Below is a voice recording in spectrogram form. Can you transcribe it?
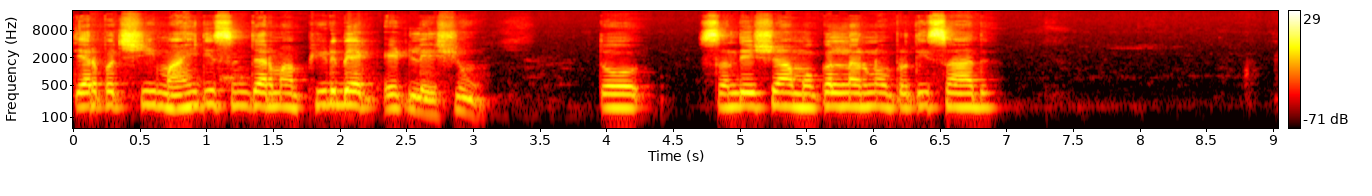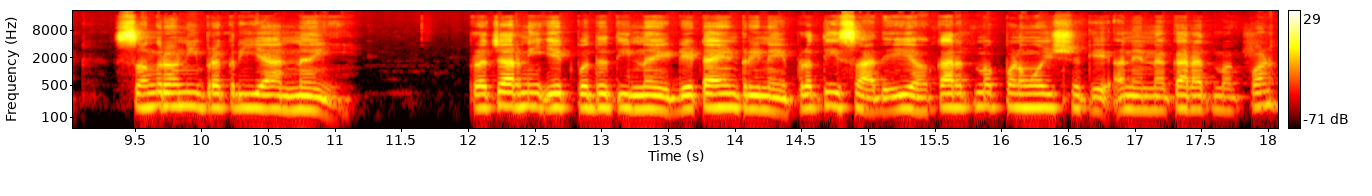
ત્યાર પછી માહિતી સંચારમાં ફીડબેક એટલે શું? તો સંદેશા મોકલનારનો પ્રતિસાદ, સંગ્રહની પ્રક્રિયા નહીં. પ્રચારની એક પદ્ધતિ નહીં, ડેટા એન્ટ્રી નહીં, પ્રતિસાદ એ હકારાત્મક પણ હોઈ શકે અને નકારાત્મક પણ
